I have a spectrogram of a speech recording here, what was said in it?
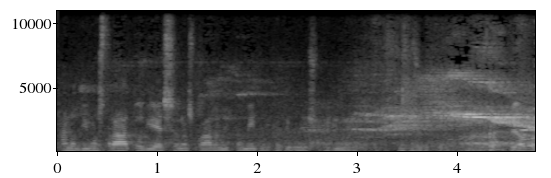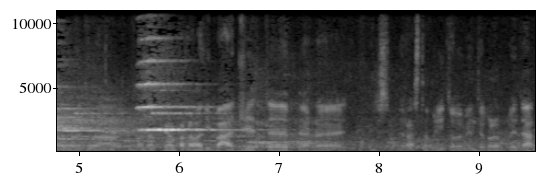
hanno dimostrato di essere una squadra nettamente di categoria superiore. Uh, prima, parlava, prima parlava di budget, per, verrà stabilito ovviamente con la proprietà,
